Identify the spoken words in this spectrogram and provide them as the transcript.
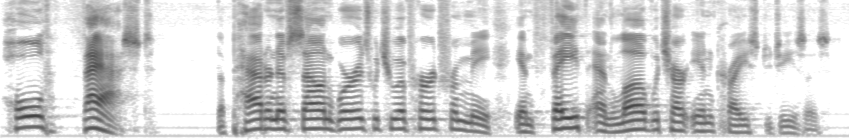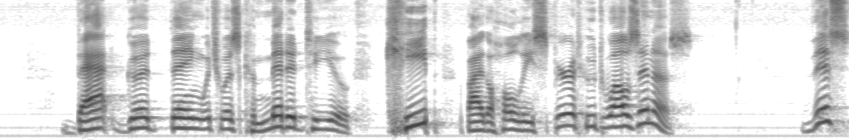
Hold fast the pattern of sound words which you have heard from me in faith and love which are in Christ Jesus. That good thing which was committed to you, keep by the Holy Spirit who dwells in us. This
